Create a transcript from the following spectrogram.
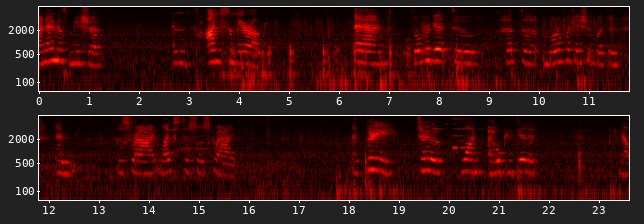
My name is Misha. And I'm Samira. And don't forget to hit the notification button and subscribe, likes to subscribe. And three, two, one, I hope you did it. Now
